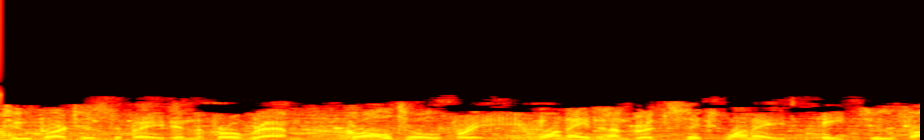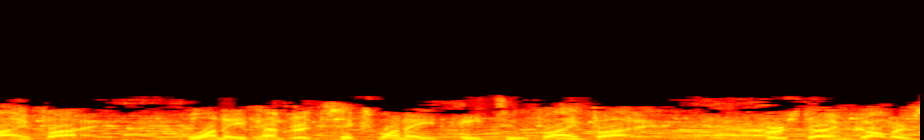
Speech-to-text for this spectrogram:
To participate in the program, call toll free 1 800 618 8255. 1 800 618 8255. First time callers,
